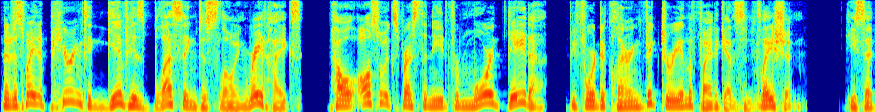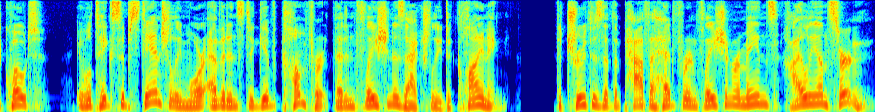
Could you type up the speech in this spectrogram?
Now, despite appearing to give his blessing to slowing rate hikes, Powell also expressed the need for more data before declaring victory in the fight against inflation. He said, quote, It will take substantially more evidence to give comfort that inflation is actually declining. The truth is that the path ahead for inflation remains highly uncertain.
